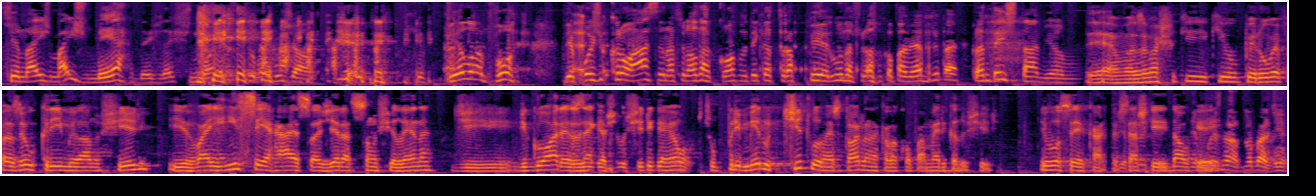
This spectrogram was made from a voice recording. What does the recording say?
finais mais merdas da história do futebol mundial. pelo amor, depois de Croácia na final da Copa, vou ter que aturar Peru na final da Copa América pra, pra testar mesmo. É, mas eu acho que, que o Peru vai fazer o crime lá no Chile e vai encerrar essa geração chilena de, de glórias, né? Que o Chile ganhou o primeiro título na história naquela Copa América do Chile. E você, cara? Você depois, acha que dá o quê? Depois da dobradinha.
